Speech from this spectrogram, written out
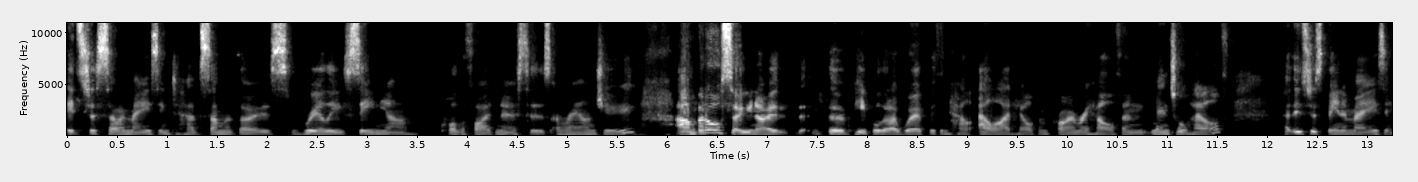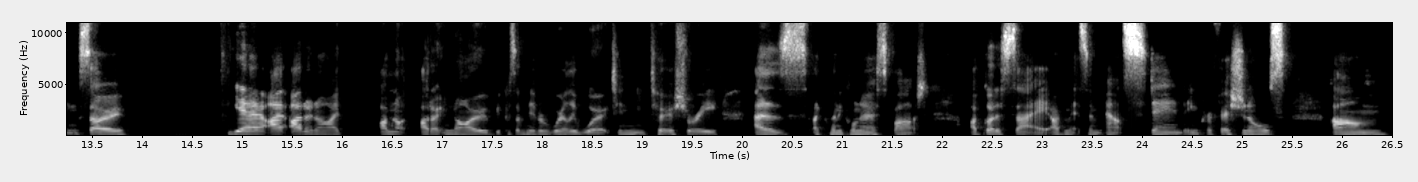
it's just so amazing to have some of those really senior qualified nurses around you. Um, but also you know the, the people that i work with in allied health and primary health and mental health it's just been amazing. So yeah i, I don't know I, i'm not i don't know because i've never really worked in tertiary as a clinical nurse but i've got to say i've met some outstanding professionals. Um,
